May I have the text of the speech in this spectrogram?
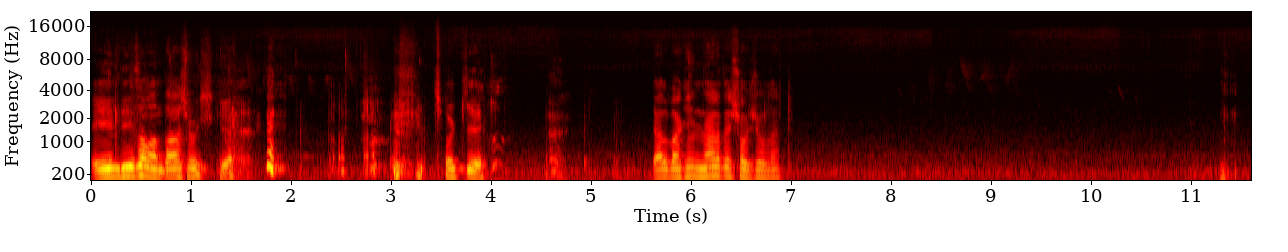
Eğildiği zaman daha çok çıkıyor. Çok iyi. Gel bakayım nerede çocuklar?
